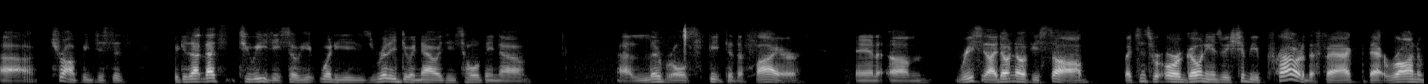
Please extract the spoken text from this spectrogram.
uh, Trump. He just is because that, that's too easy. So he, what he's really doing now is he's holding uh, uh, liberals' feet to the fire. And um, recently, I don't know if you saw, but since we're Oregonians, we should be proud of the fact that Ron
